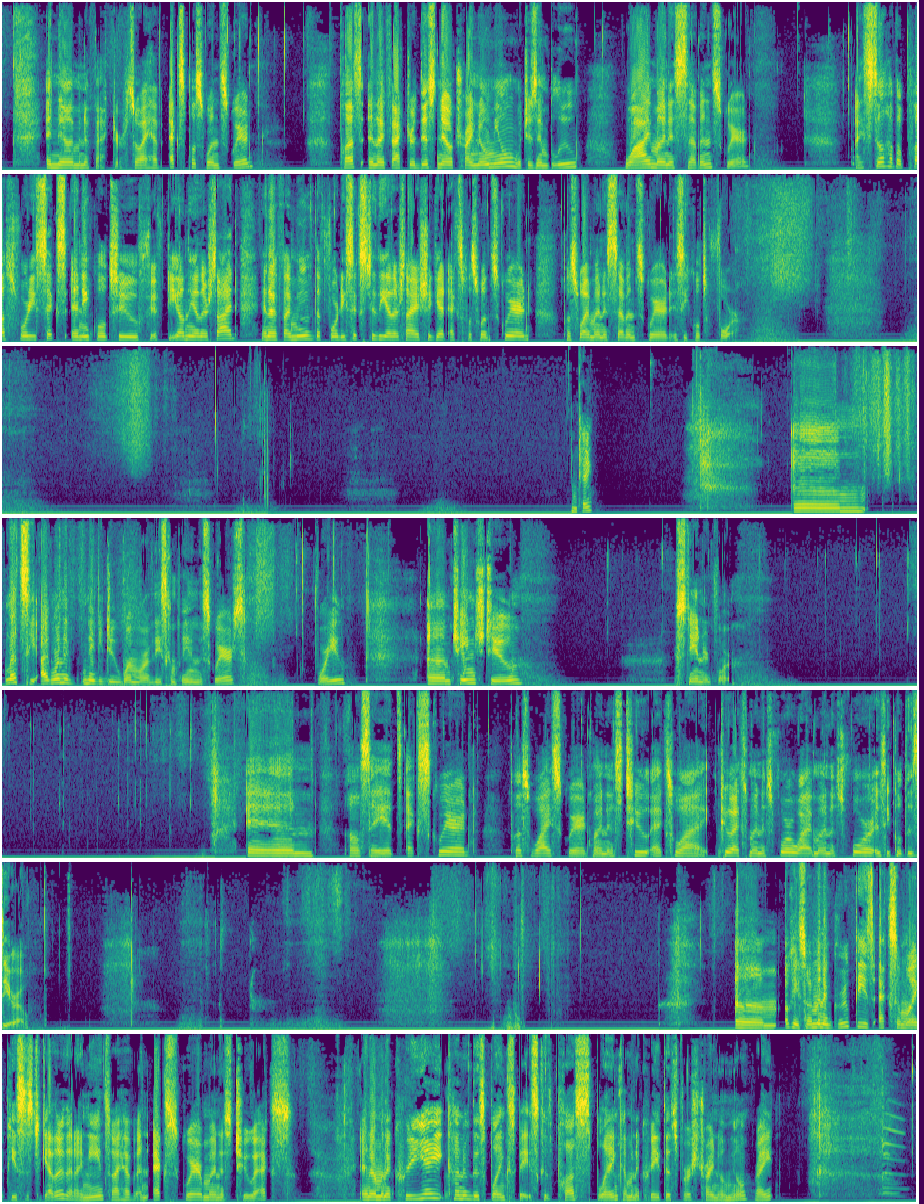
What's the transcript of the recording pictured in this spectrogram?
and now I'm going to factor. So I have x plus 1 squared plus, and I factored this now trinomial, which is in blue, y minus 7 squared. I still have a plus 46 and equal to 50 on the other side. And if I move the 46 to the other side, I should get x plus 1 squared plus y minus 7 squared is equal to 4. Okay. Um, let's see. I want to maybe do one more of these completing the squares for you. Um, change to standard form. And I'll say it's x squared plus y squared minus 2xy, 2x minus 4y minus 4 is equal to 0. Um, okay, so I'm going to group these x and y pieces together that I need. So I have an x squared minus 2x and I'm going to create kind of this blank space because plus blank, I'm going to create this first trinomial, right?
